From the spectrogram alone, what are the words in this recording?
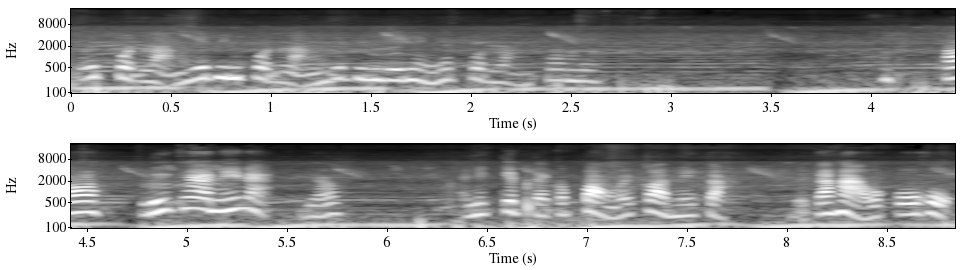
เฮ้ยปวดหลังยี่พินปวดหลังยี่พินยืนอย่างเงี้ยปวดหลังจังเลยพอหรือแค่นี้เนี่ยเดี๋ยว อันนี้เก็บใส่กระป๋องไว้ก่อนนี่จ้ะ เดี๋ยวจะหาว่าโกหก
